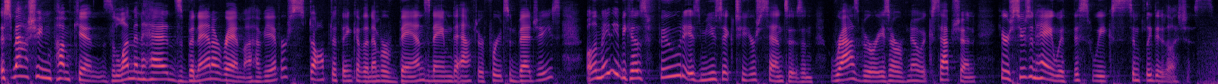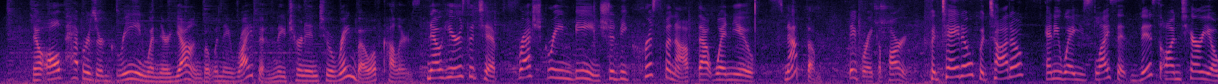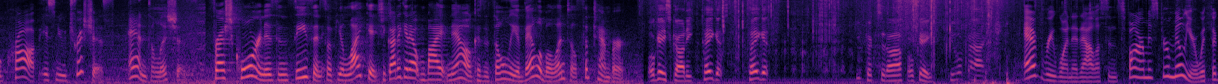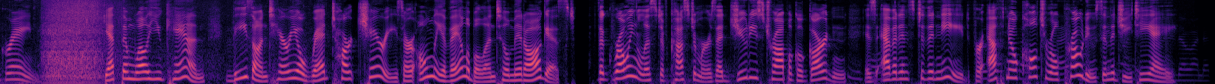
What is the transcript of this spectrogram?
The Smashing Pumpkins, Lemonheads, Bananarama. Have you ever stopped to think of the number of bands named after fruits and veggies? Well, it may be because food is music to your senses, and raspberries are no exception. Here's Susan Hay with this week's Simply Delicious. Now, all peppers are green when they're young, but when they ripen, they turn into a rainbow of colors. Now, here's a tip. Fresh green beans should be crisp enough that when you snap them, they break apart. Potato, potato, any way you slice it, this Ontario crop is nutritious and delicious. Fresh corn is in season, so if you like it, you got to get out and buy it now because it's only available until September. Okay, Scotty, take it, take it. He picks it off. Okay, peel it back. Everyone at Allison's farm is familiar with the grain. Get them while you can. These Ontario red tart cherries are only available until mid-August. The growing list of customers at Judy's Tropical Garden is evidence to the need for ethnocultural produce in the GTA.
